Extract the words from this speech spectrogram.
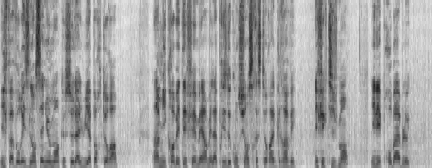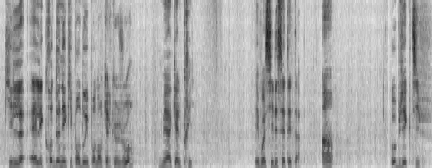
Il favorise l'enseignement que cela lui apportera. Un microbe est éphémère, mais la prise de conscience restera gravée. Effectivement, il est probable qu'il ait les crottes de nez qui pendouillent pendant quelques jours, mais à quel prix? Et voici les sept étapes. 1. Objectif.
